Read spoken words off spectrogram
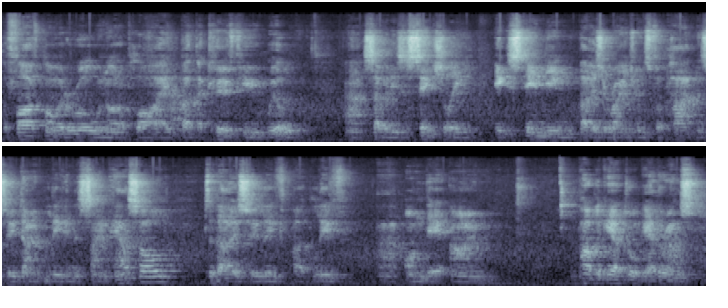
The five kilometre rule will not apply, but the curfew will. Uh, so it is essentially extending those arrangements for partners who don't live in the same household to those who live, uh, live uh, on their own. Public outdoor gatherings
